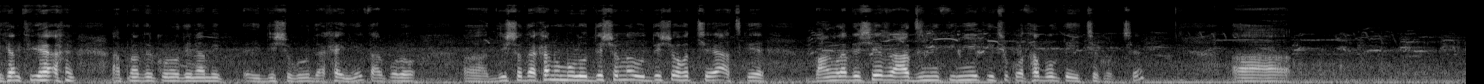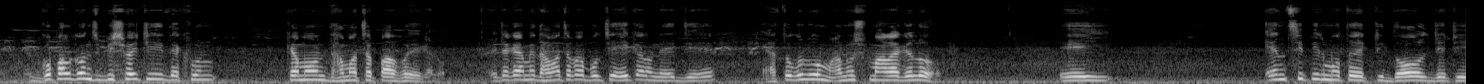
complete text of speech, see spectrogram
এখান থেকে আপনাদের কোনো দিন আমি এই দৃশ্যগুলো দেখাইনি। তারপরও দৃশ্য দেখানো মূল উদ্দেশ্য না, উদ্দেশ্য হচ্ছে আজকে বাংলাদেশের রাজনীতি নিয়ে কিছু কথা বলতে ইচ্ছে করছে। গোপালগঞ্জ বিষয়টি দেখুন কেমন ধামাচাপা হয়ে গেল। এটাকে আমি ধামাচাপা বলছি এই কারণে যে এতগুলো মানুষ মারা গেল। এই এনসিপির মতো একটি দল যেটি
